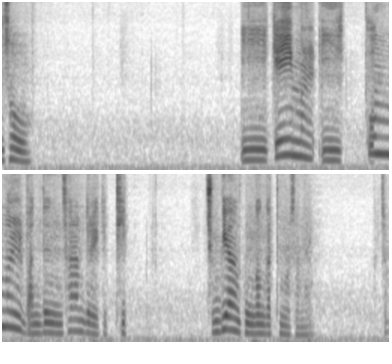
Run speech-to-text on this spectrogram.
무서워. 이 게임을, 이 꿈을 만든 사람들에게 뒷, 준비한 공간 같은 거잖아요. 그죠?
